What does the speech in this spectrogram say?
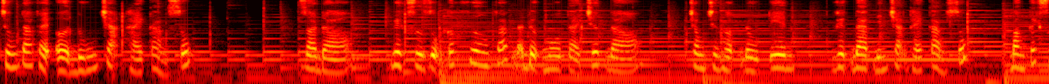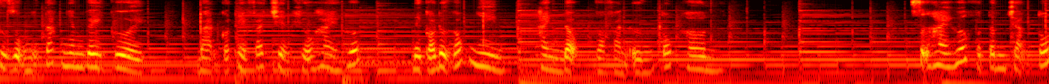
chúng ta phải ở đúng trạng thái cảm xúc. Do đó việc sử dụng các phương pháp đã được mô tả trước đó. Trong trường hợp đầu tiên, việc đạt đến trạng thái cảm xúc bằng cách sử dụng những tác nhân gây cười, bạn có thể phát triển khiếu hài hước để có được góc nhìn, hành động và phản ứng tốt hơn. Sự hài hước và tâm trạng tốt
